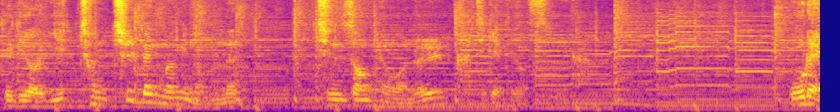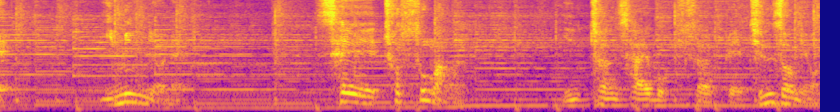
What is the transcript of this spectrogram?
드디어 2,700명이 넘는 진성 회원을 가지게 되었습니다. 올해 이민년에 새해 첫 소망은 인천 사회복지사협회 진성 회원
